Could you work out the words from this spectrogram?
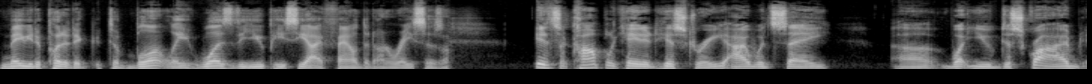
Maybe to put it to bluntly, was the UPCI founded on racism? It's a complicated history. I would say uh, what you've described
